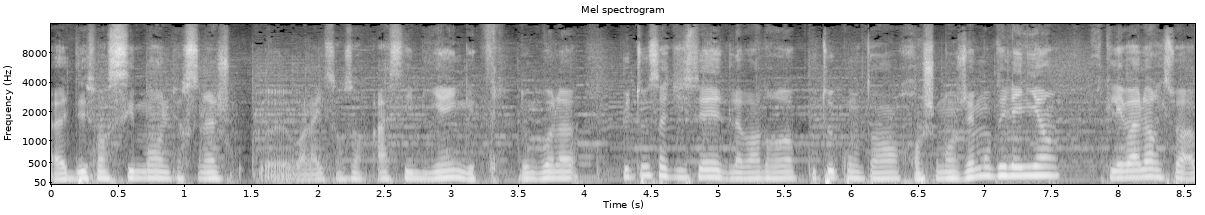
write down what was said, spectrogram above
euh, défensivement le personnage. Euh, voilà, il s'en sort assez bien. Donc voilà, plutôt satisfait de l'avoir drop, plutôt content. Franchement, je vais monter les liens. Que les valeurs ils soient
